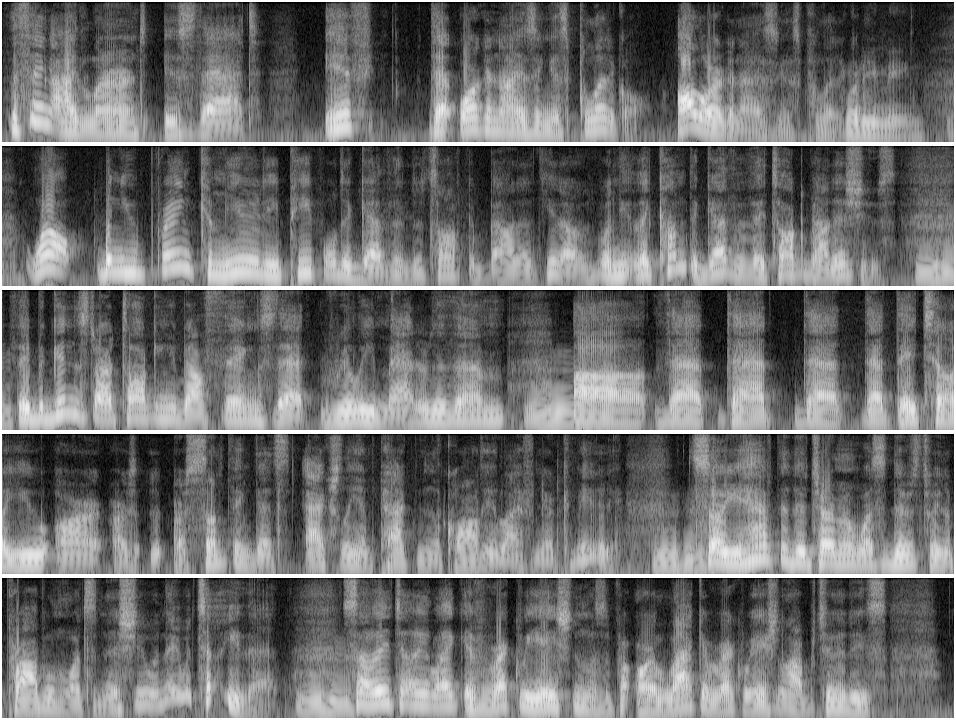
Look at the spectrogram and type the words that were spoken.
the thing I learned is that if that organizing is political, all organizing is political. what do you mean? Well, when you bring community people together to talk about it, you know, when you, they come together, they talk about issues. Mm-hmm. They begin to start talking about things that really matter to them, mm-hmm. uh, that that that that they tell you are, are are something that's actually impacting the quality of life in their community. Mm-hmm. So you have to determine what's the difference between a problem, what's an issue, and they would tell you that. So they tell you like if recreation was a pro- or lack of recreational opportunities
